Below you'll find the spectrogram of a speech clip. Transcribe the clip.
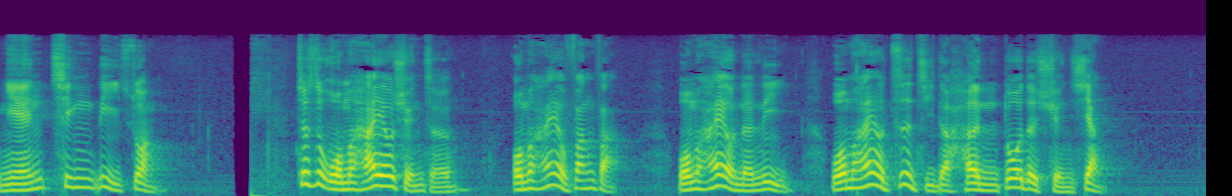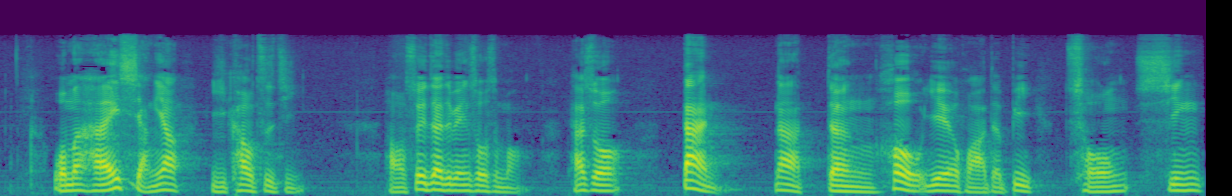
年轻力壮，就是我们还有选择，我们还有方法，我们还有能力，我们还有自己的很多的选项，我们还想要依靠自己。好，所以在这边说什么？他说：“但那。”等候耶和华的必重新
